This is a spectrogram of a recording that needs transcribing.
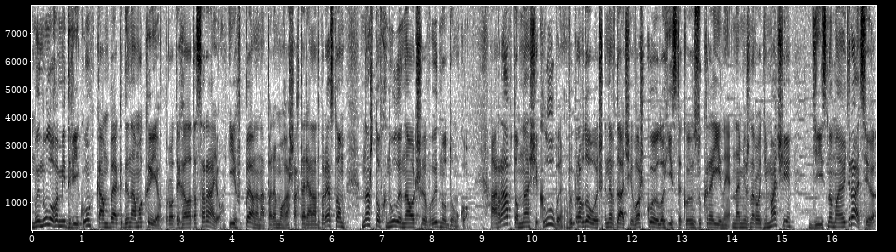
Минулого мідвіку камбек Динамо Київ проти Галатасараю і впевнена перемога Шахтаря над Брестом наштовхнули на очевидну думку. А раптом наші клуби, виправдовуючи невдачі важкою логістикою з України на міжнародні матчі, дійсно мають рацію.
